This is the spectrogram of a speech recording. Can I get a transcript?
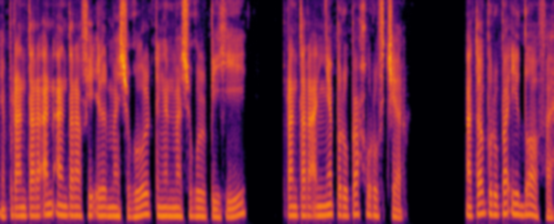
ya perantaraan antara fiil masyghul dengan masyghul bihi perantaraannya berupa huruf jar atau berupa idhafah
